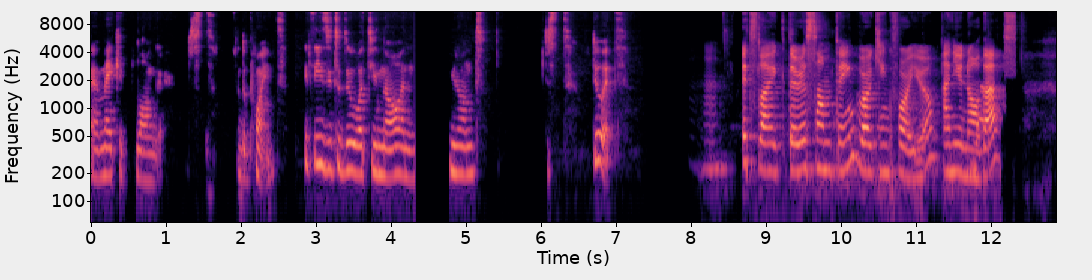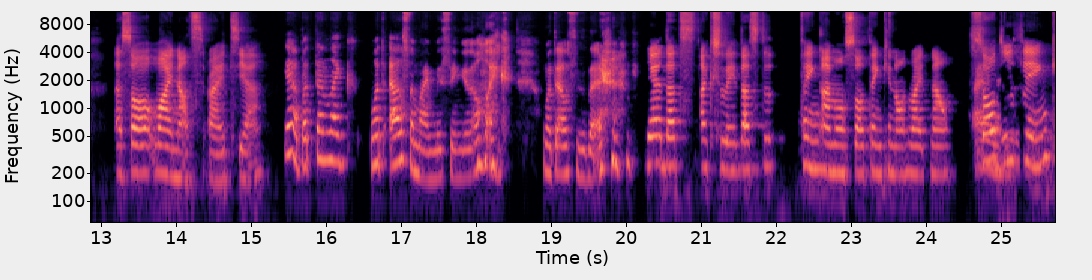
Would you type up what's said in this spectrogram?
uh, make it longer, just to the point it's easy to do what you know and you don't just do it. Mm-hmm. It's like there is something working for you and you know yeah. that. Uh, so why not, right? Yeah. Yeah, but then like what else am I missing, you know? Like what else is there? yeah, that's actually that's the thing I'm also thinking on right now. So do you think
